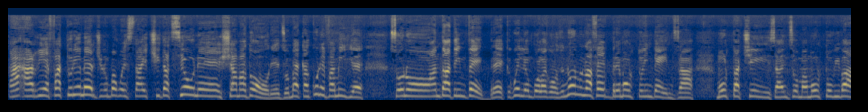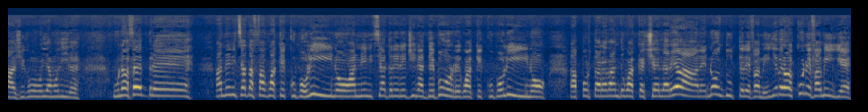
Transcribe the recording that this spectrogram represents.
ha, ha fatto riemergere un po' questa eccitazione sciamatoria insomma ecco alcune famiglie sono andate in febbre, ecco, quella è un po' la cosa, non una febbre molto intensa, molto accesa, insomma, molto vivace, come vogliamo dire, una febbre hanno iniziato a fare qualche cupolino, hanno iniziato le regine a deporre qualche cupolino, a portare avanti qualche cella reale, non tutte le famiglie, però alcune famiglie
